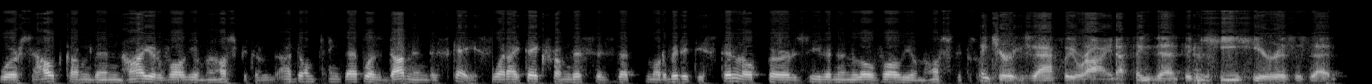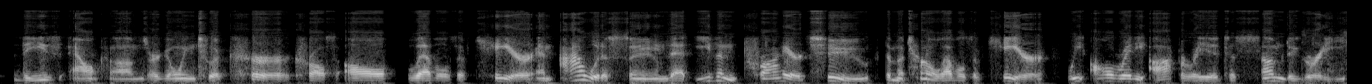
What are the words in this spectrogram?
worse outcome than higher volume hospital. I don't think that was done in this case. What I take from this is that morbidity still occurs even in low volume hospitals. I think you're exactly right. I think that the key here is, is that these outcomes are going to occur across all levels of care. And I would assume that even prior to the maternal levels of care, we already operated to some degree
